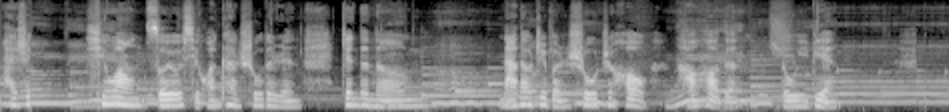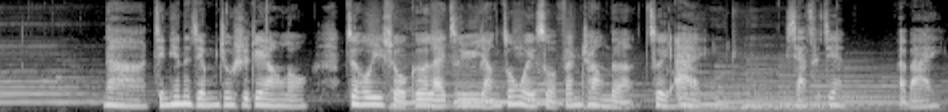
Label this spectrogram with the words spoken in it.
还是希望所有喜欢看书的人，真的能拿到这本书之后，好好的读一遍。那今天的节目就是这样喽，最后一首歌来自于杨宗纬所翻唱的《最爱》，下次见，拜拜。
